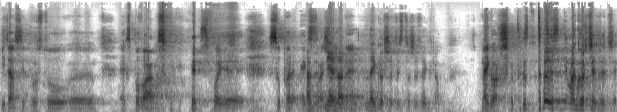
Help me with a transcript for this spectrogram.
i tam sobie po prostu e, ekspowałem swoje, swoje super A, ekstra nie, na, najgorsze to jest to, że wygrał. Najgorsze. To jest, to jest, nie ma gorszej rzeczy.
